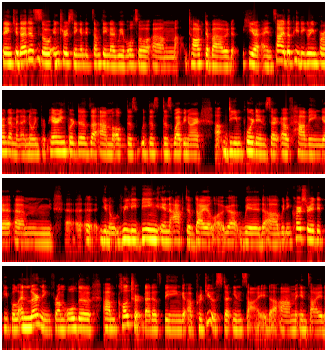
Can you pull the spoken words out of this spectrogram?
Thank you. That is so interesting, and it's something that we've also um, talked about here inside the Petey Greene program. And I know in preparing for this um, of this with this this webinar, uh, the importance of having uh, um, uh, uh you know really being in active dialogue uh, with uh, with incarcerated people and learning from all the um, culture that is being produced inside um, inside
